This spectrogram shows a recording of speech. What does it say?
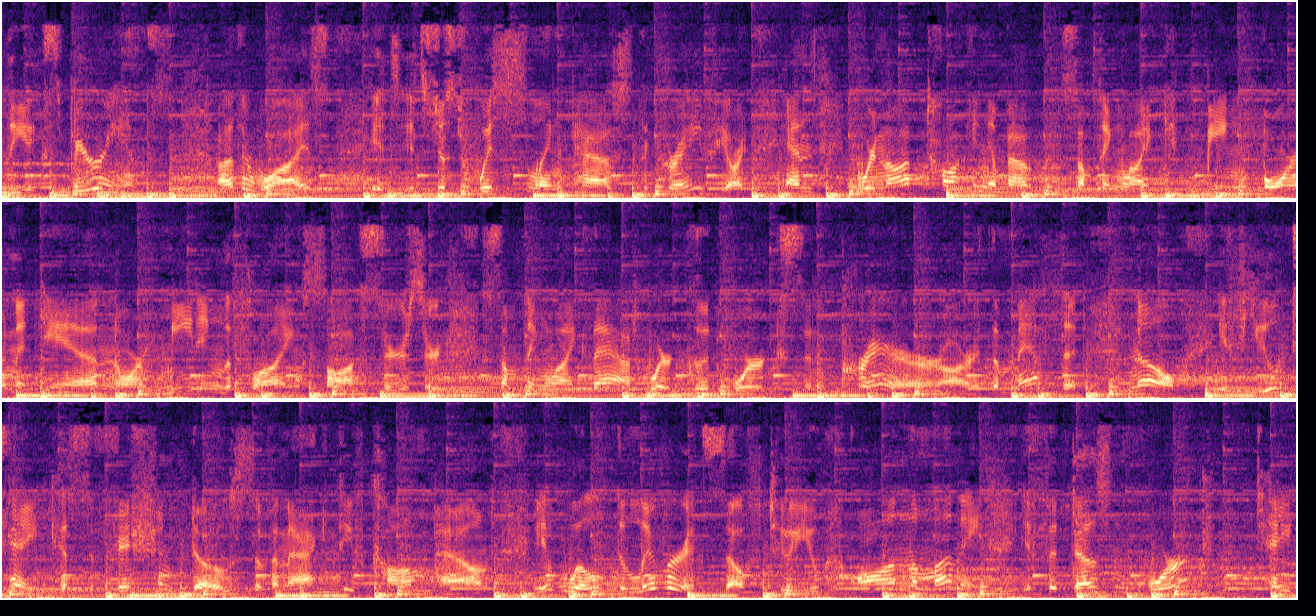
the experience. Otherwise, it's, it's just whistling past the graveyard. And we're not talking about something like being born again or meeting the flying saucers or something like that where good works and prayer are the method. If you take a sufficient dose of an active compound, it will deliver itself to you on the money. If it doesn't work, take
